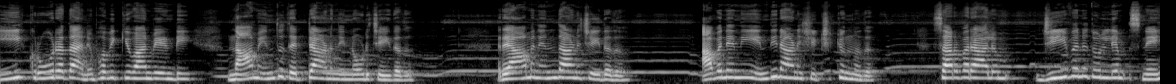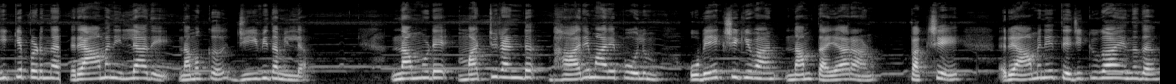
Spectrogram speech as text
ഈ ക്രൂരത അനുഭവിക്കുവാൻ വേണ്ടി നാം എന്തു തെറ്റാണ് നിന്നോട് ചെയ്തത്? രാമൻ എന്താണ് ചെയ്തത്? അവനെ നീ എന്തിനാണ് ശിക്ഷിക്കുന്നത്? സർവരാലും ജീവന് തുല്യം സ്നേഹിക്കപ്പെടുന്ന രാമനില്ലാതെ നമുക്ക് ജീവിതമില്ല. നമ്മുടെ മറ്റു രണ്ട് ഭാര്യമാരെ പോലും ഉപേക്ഷിക്കുവാൻ നാം തയ്യാറാണ്. പക്ഷേ രാമനെ ത്യജിക്കുക എന്നത്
